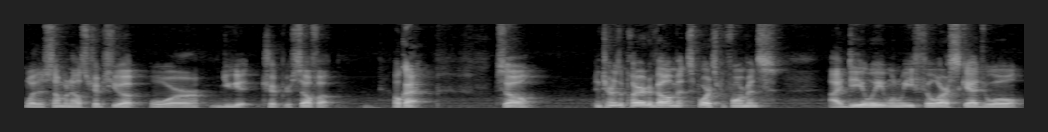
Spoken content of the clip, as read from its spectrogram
whether someone else trips you up or you get tripped yourself up. Okay, so in terms of player development, sports performance, ideally when we fill our schedule,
